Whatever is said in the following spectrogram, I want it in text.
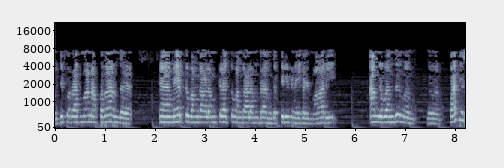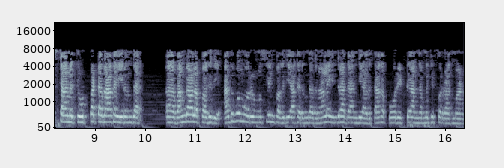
முஜிபுர் ரஹ்மான் அப்பதான் அந்த மேற்கு வங்காளம் கிழக்கு வங்காளம்ன்ற அந்த பிரிவினைகள் மாறி அங்கு வந்து பாகிஸ்தானுக்கு உட்பட்டதாக இருந்த வங்காள பகுதி அதுவும் ஒரு முஸ்லிம் பகுதியாக இருந்ததுனால இந்திரா காந்தி அதுக்காக போரிட்டு அங்க முஜிபுர் ரஹ்மான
